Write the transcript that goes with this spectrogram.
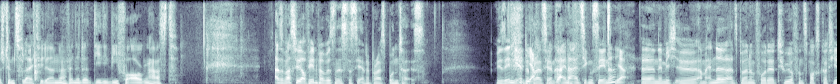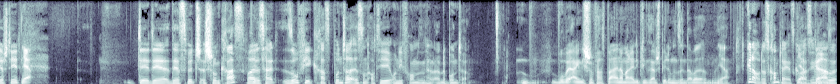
stimmt's vielleicht wieder, ne, wenn du da die die die vor Augen hast. Also was wir auf jeden Fall wissen, ist, dass die Enterprise bunter ist. Wir sehen die Enterprise ja, in da- einer einzigen Szene, Ja. äh, nämlich äh, am Ende, als Burnham vor der Tür von Spocks Quartier steht. Ja. Der, der, der Switch ist schon krass, weil es halt so viel krass bunter ist und auch die Uniformen sind halt alle bunter. Wo wir eigentlich schon fast bei einer meiner Lieblingsanspielungen sind, aber ja. Genau, das kommt ja jetzt quasi. Ja, genau. ne? Also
